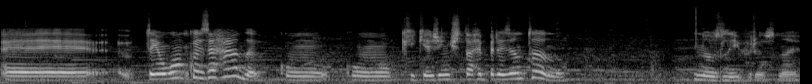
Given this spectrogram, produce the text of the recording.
É, tem alguma coisa errada com, com o que, que a gente está representando nos livros, né?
